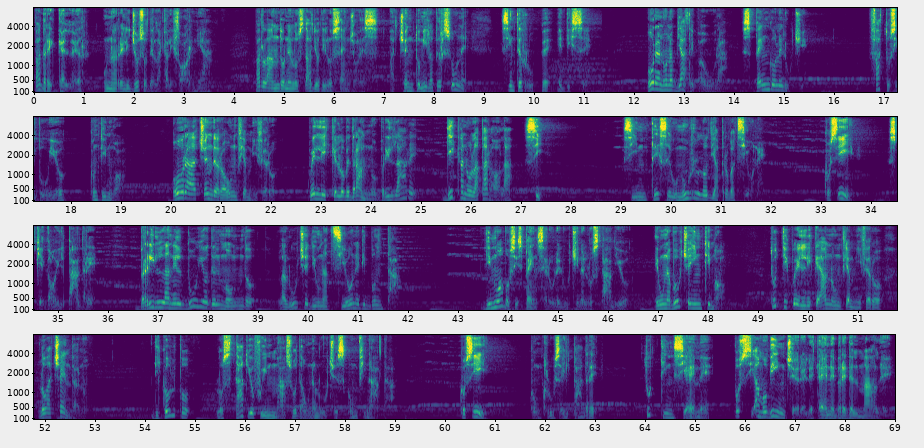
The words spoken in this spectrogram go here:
Padre Keller, un religioso della California, parlando nello stadio di Los Angeles a centomila persone, si interruppe e disse, Ora non abbiate paura, spengo le luci. Fattosi buio, continuò, Ora accenderò un fiammifero. Quelli che lo vedranno brillare dicano la parola sì si intese un urlo di approvazione. Così, spiegò il padre, brilla nel buio del mondo la luce di un'azione di bontà. Di nuovo si spensero le luci nello stadio e una voce intimò. Tutti quelli che hanno un fiammifero lo accendano. Di colpo lo stadio fu invaso da una luce sconfinata. Così, concluse il padre, tutti insieme possiamo vincere le tenebre del male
